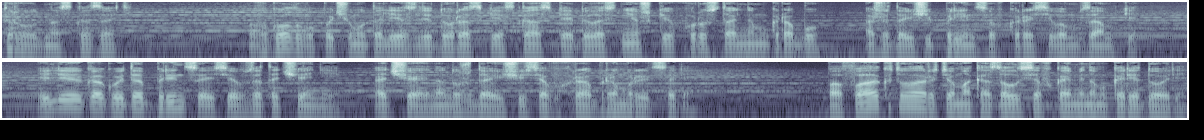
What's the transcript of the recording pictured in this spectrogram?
Трудно сказать. В голову почему-то лезли дурацкие сказки о Белоснежке в хрустальном гробу, ожидающей принца в красивом замке, или какой-то принцессе в заточении, отчаянно нуждающейся в храбром рыцаре. По факту Артем оказался в каменном коридоре.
